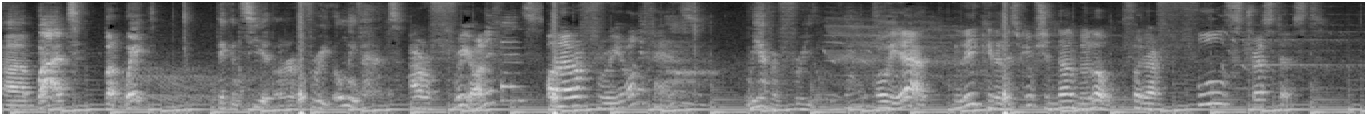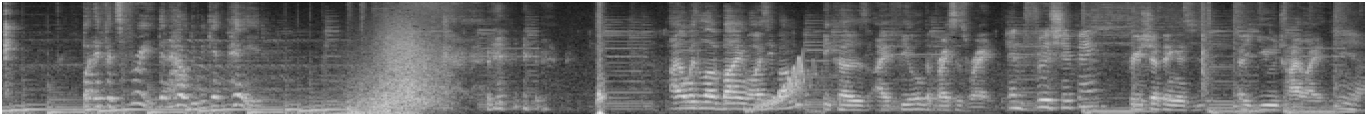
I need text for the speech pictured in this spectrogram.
Uh, but, but wait. They can see it on our free OnlyFans. Our free OnlyFans? On our free OnlyFans. We have a free OnlyFans. Oh yeah, link in the description down below for their full stress test. But if it's free, then how do we get paid? I always love buying Aussie Bum because I feel the price is right. And free shipping? Free shipping is a huge highlight. Yeah.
